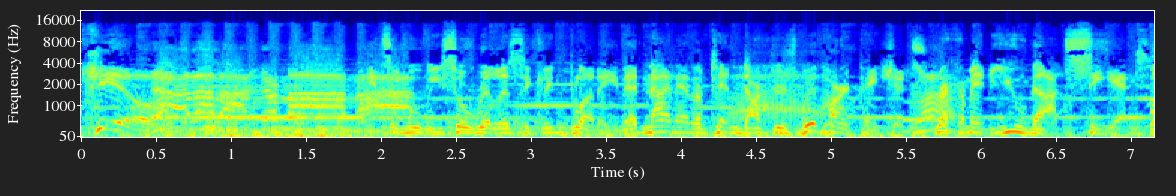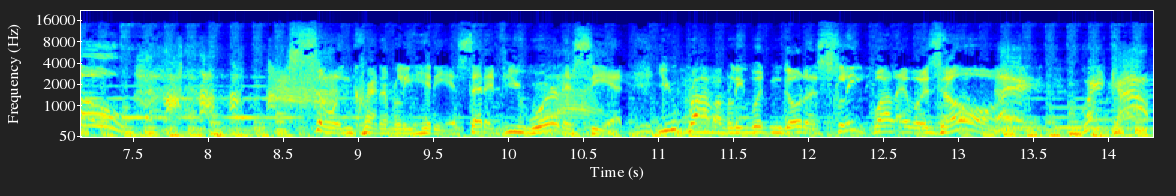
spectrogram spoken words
killed. It's a movie so realistically bloody that 9 out of 10 doctors with heart patients recommend you not see it. Boom! so incredibly hideous that if you were to see it, you probably wouldn't go to sleep while it was on. Hey, wake up!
